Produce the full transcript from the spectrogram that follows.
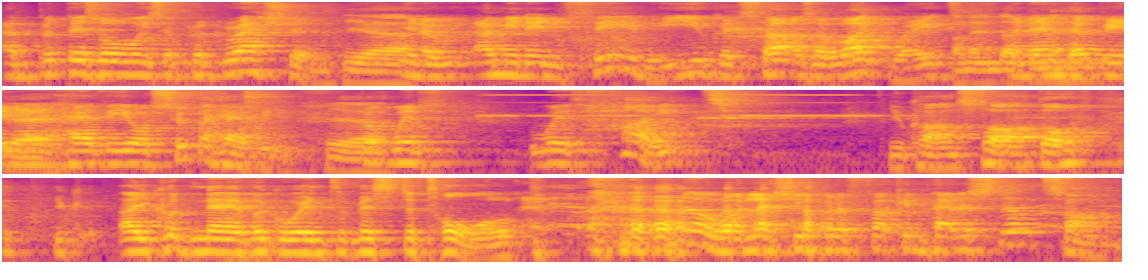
and but there's always a progression. Yeah. You know, I mean, in theory, you could start as a lightweight And and end end up up, in being yeah. a heavy or super heavy. Yeah. But with with height, You can't start off. You, I could never go into Mr. Tall. no, unless you put a fucking pair of stilts on.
